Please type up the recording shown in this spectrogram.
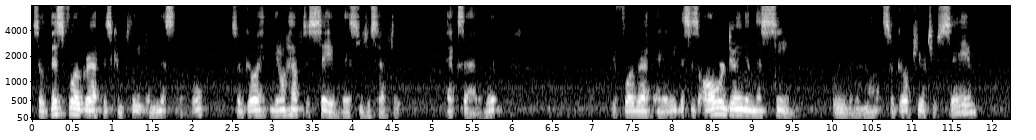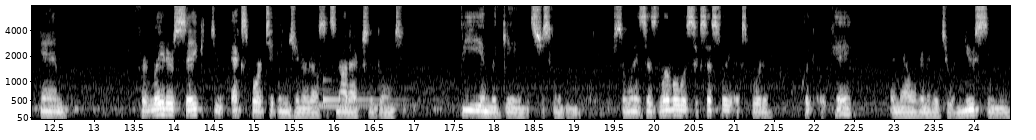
So this flow graph is complete in this level. So go ahead, you don't have to save this, you just have to X out of it. Your flow graph entity. This is all we're doing in this scene, believe it or not. So go up here to save, and for later sake, do export to engine, or else it's not actually going to be in the game. It's just going to be in the editor. So when it says level was successfully exported, click OK, and now we're going to go to a new scene,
